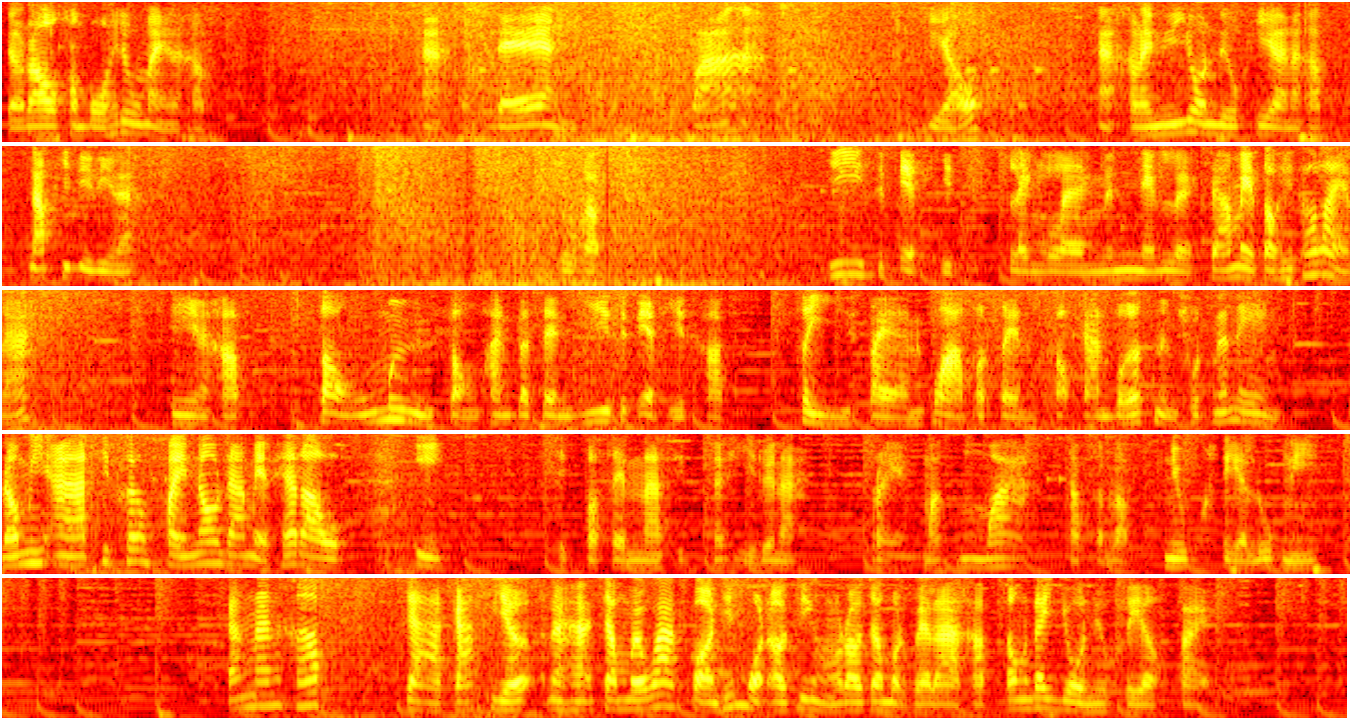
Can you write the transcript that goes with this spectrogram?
เดี๋ยวเราคอมโบให้ดูใหม่นะครับ อะ แดง ฟ้า เขียว อะคราวนี้โยนนิวเคลียร์นะครับ นับฮิตดีๆนะ ดูครับ 21ฮิตแรงๆ เน้นๆ เลย ดาเมจต่อฮิตเท่าไหร่นะ นี่นะครับ 22,000เปอร์เซ็นต์21ฮิตครับ4แสนกว่าเปอร์เซ็นต์ต่อการเบิร์ส1ชุดนั่นเอง แล้วมีอาร์ตที่เพิ่มไฟนลดาเมจให้เราอีก 10%นะ10 นาทีด้วยนะแรงมากๆครับสำหรับนิวเคลียร์ลูกนี้ ดังนั้นครับ อย่ากักเยอะนะฮะจำไว้ว่าก่อนที่หมดเอาจริงของเราจะหมดเวลาครับ ต้องได้โยนนิวเคลียร์ออกไป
